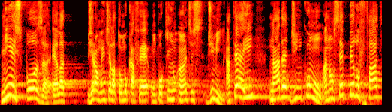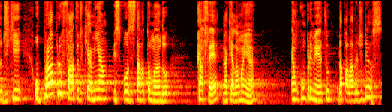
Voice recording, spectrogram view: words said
Minha esposa, ela geralmente ela toma o café um pouquinho antes de mim. Até aí nada de incomum, a não ser pelo fato de que o próprio fato de que a minha esposa estava tomando café naquela manhã é um cumprimento da palavra de Deus.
